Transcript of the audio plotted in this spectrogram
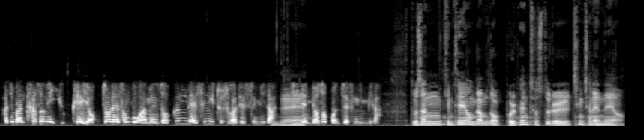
하지만 타선이 6회 역전에 성공하면서 끝내 승리 투수가 됐습니다. 네. 시즌 여섯 번째 승리입니다. 두산 김태형 감독 불펜 투수들을 칭찬했네요.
